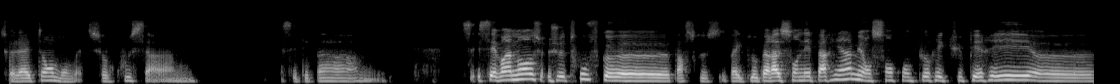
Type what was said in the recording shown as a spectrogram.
cela étant, bon, sur le coup, ça, c'était pas. C'est vraiment, je trouve que, parce que c'est que l'opération n'est pas rien, mais on sent qu'on peut récupérer euh,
